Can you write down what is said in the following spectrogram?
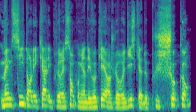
même si, dans les cas les plus récents qu'on vient d'évoquer, hein, je le redis, ce qu'il y a de plus choquant,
